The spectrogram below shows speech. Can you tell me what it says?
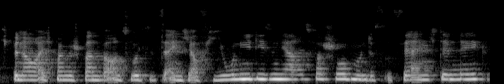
ich bin auch echt mal gespannt. Bei uns wurde es jetzt eigentlich auf Juni diesen Jahres verschoben und das ist ja eigentlich demnächst.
